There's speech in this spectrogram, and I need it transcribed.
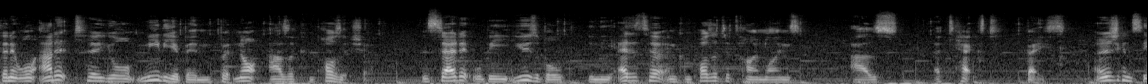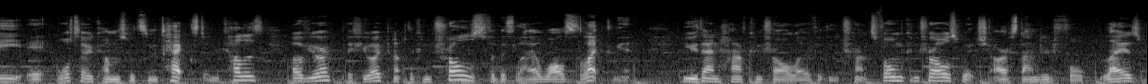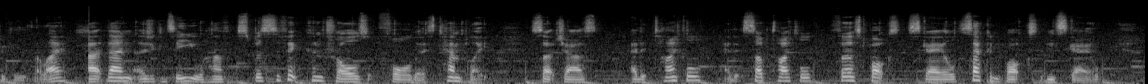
then it will add it to your media bin, but not as a composite shot. Instead, it will be usable in the editor and compositor timelines as a text base and as you can see it also comes with some text and colours, however if you open up the controls for this layer while selecting it, you then have control over the transform controls which are standard for layers because it's a layer. Uh, then as you can see you will have specific controls for this template such as edit title, edit subtitle, first box, scale, second box and scale.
